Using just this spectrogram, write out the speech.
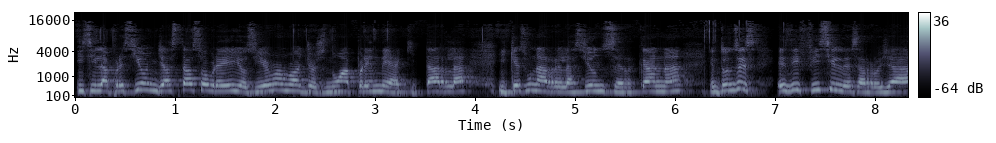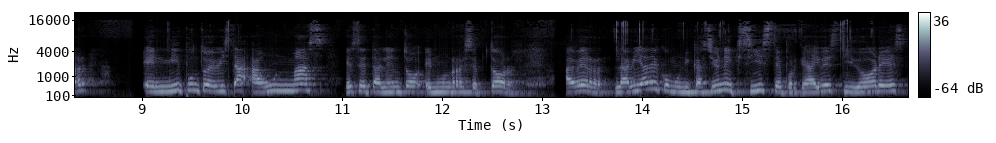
Y si la presión ya está sobre ellos y Aaron Rodgers no aprende a quitarla y que es una relación cercana, entonces es difícil desarrollar, en mi punto de vista, aún más ese talento en un receptor. A ver, la vía de comunicación existe porque hay vestidores,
